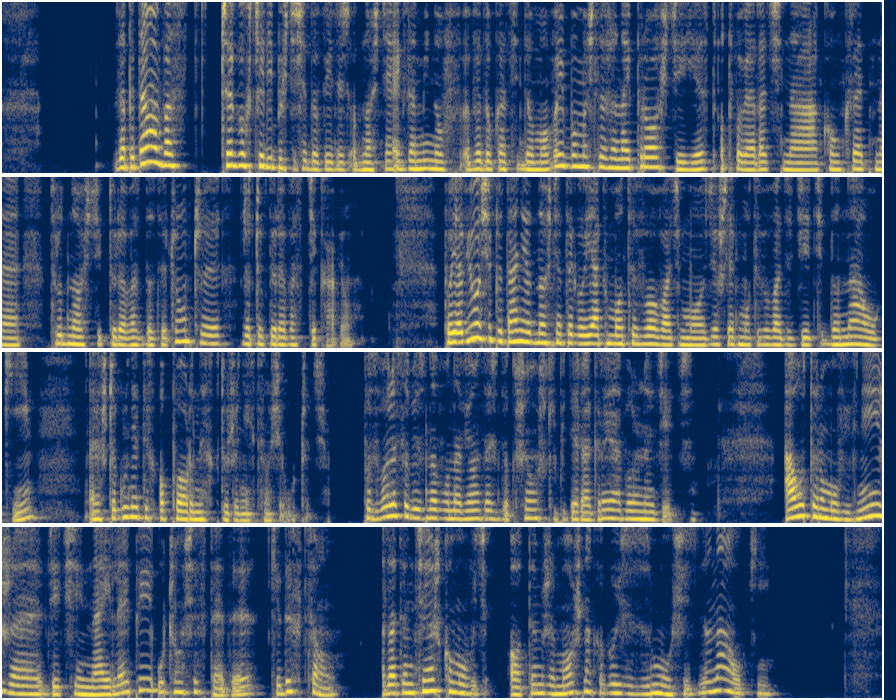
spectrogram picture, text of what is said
Zapytałam Was, czego chcielibyście się dowiedzieć odnośnie egzaminów w edukacji domowej, bo myślę, że najprościej jest odpowiadać na konkretne trudności, które Was dotyczą, czy rzeczy, które Was ciekawią. Pojawiło się pytanie odnośnie tego, jak motywować młodzież, jak motywować dzieci do nauki, e, szczególnie tych opornych, którzy nie chcą się uczyć. Pozwolę sobie znowu nawiązać do książki Petera Greya Wolne dzieci. Autor mówi w niej, że dzieci najlepiej uczą się wtedy, kiedy chcą. A zatem ciężko mówić o tym, że można kogoś zmusić do nauki.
